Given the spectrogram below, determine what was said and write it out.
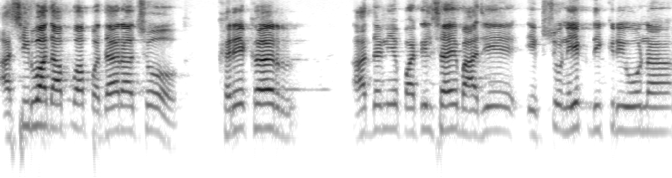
આશીર્વાદ આપવા પધાર્યા છો, ખરેખર આદરણીય પાટીલ સાહેબ આજે એકસો એક દીકરીઓના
